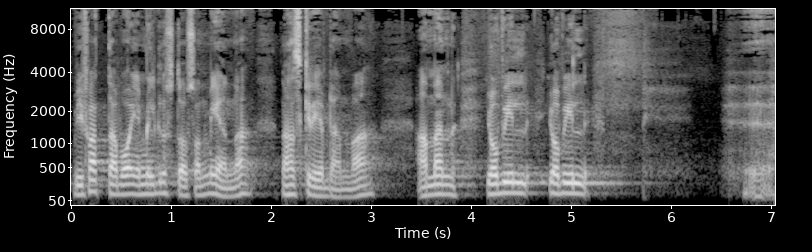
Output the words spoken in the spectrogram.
Vi fattar vad Emil Gustafsson menar när han skrev den. va? Amen. jag vill, jag vill eh,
